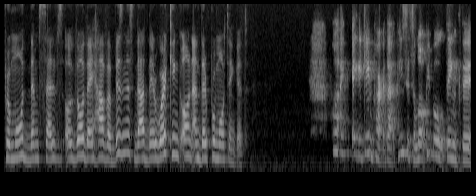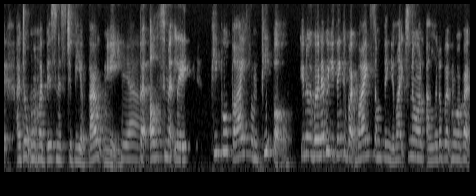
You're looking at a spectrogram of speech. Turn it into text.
promote themselves, although they have a business that they're working on and they're promoting it? Well, I, again, part of that piece is a lot of people think that I don't want my business to be about me. Yeah. But ultimately, people buy from people. You know, whenever you think about buying something, you like to know a little bit more about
